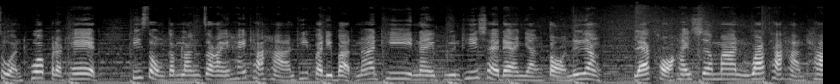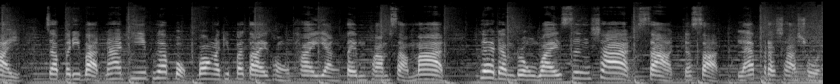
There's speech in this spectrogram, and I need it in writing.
ส่วนทั่วประเทศ ที่ส่งกำลังใจให้ทหารที่ปฏิบัติหน้าที่ในพื้นที่ชายแดนอย่างต่อเนื่อง และขอให้เชื่อมั่นว่าทหารไทย จะปฏิบัติหน้าที่เพื่อปกป้องอธิปไตยของไทยอย่างเต็มความสามารถ เพื่อดำรงไว้ซึ่งชาติ ศาสตร์ กษัตริย์ และประชาชน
